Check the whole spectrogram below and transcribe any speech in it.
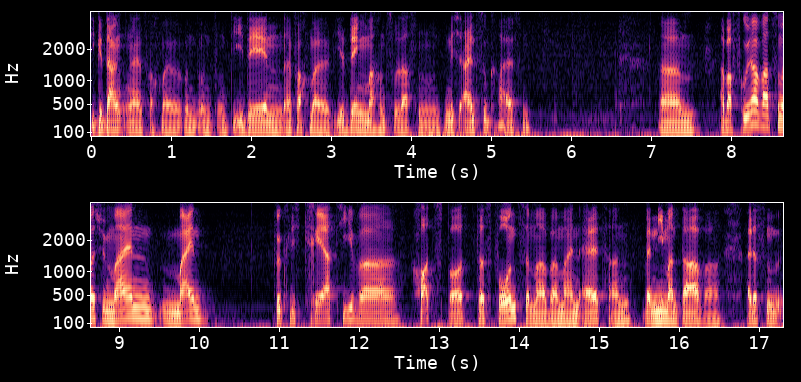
die Gedanken einfach mal und, und, und die Ideen einfach mal ihr Ding machen zu lassen und nicht einzugreifen. Ähm, aber früher war zum Beispiel mein, mein wirklich kreativer Hotspot das Wohnzimmer bei meinen Eltern, wenn niemand da war. Weil das ein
